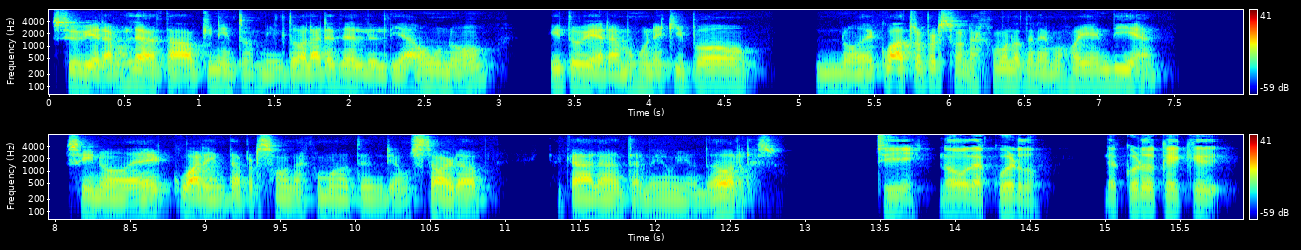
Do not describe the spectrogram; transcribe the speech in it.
si hubiéramos levantado 500 mil dólares desde el día uno y tuviéramos un equipo no de cuatro personas como lo tenemos hoy en día, sino de 40 personas como lo tendría un startup acaba de levantar medio millón de dólares. Sí, no, de acuerdo. De acuerdo que hay que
